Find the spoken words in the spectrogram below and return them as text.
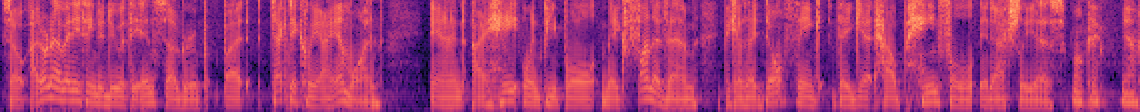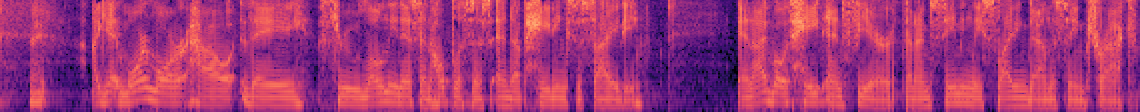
So, I don't have anything to do with the incel group, but technically, I am one. And I hate when people make fun of them because I don't think they get how painful it actually is. Okay. Yeah. Right. I get more and more how they, through loneliness and hopelessness, end up hating society. And I both hate and fear that I'm seemingly sliding down the same track.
